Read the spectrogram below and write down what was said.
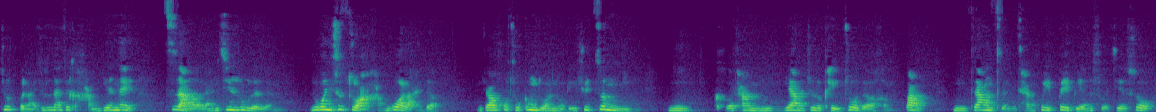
就本来就是在这个行业内自然而然进入的人。如果你是转行过来的，你就要付出更多的努力去证明你和他们一样，就是可以做得很棒。你这样子，你才会被别人所接受。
